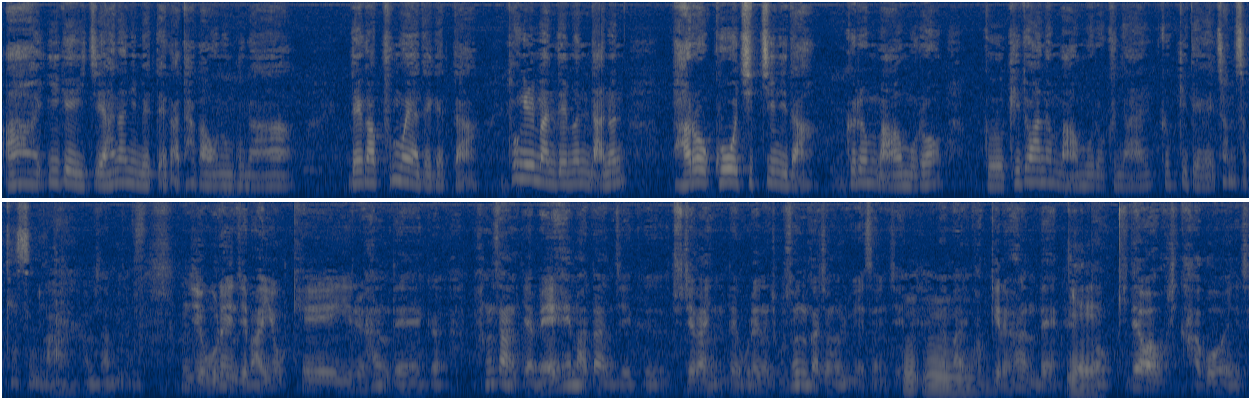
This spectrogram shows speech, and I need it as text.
아 이게 이제 하나님의 때가 다가오는구나. 내가 품어야 되겠다. 통일만 되면 나는 바로 고 직진이다. 그런 마음으로 그 기도하는 마음으로 그날 걷기 대회에 참석했습니다. 아, 감사합니다. 이제 올해 이제 마이오케이를 하는데 그 항상 이렇게 매해마다 이제 그 주제가 있는데 올해는 조선 가정을 위해서 이제 음, 음. 많이 걷기를 하는데 예. 어, 기대와 혹시 각오에 대해서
